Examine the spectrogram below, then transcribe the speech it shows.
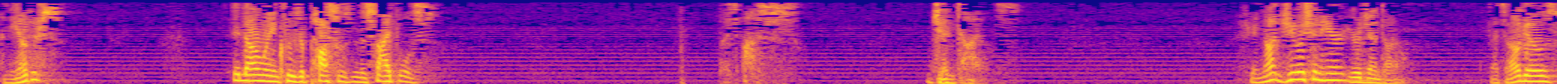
And the others? It not only includes apostles and disciples, but it's us, Gentiles. If you're not Jewish in here, you're a Gentile. That's how it goes.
